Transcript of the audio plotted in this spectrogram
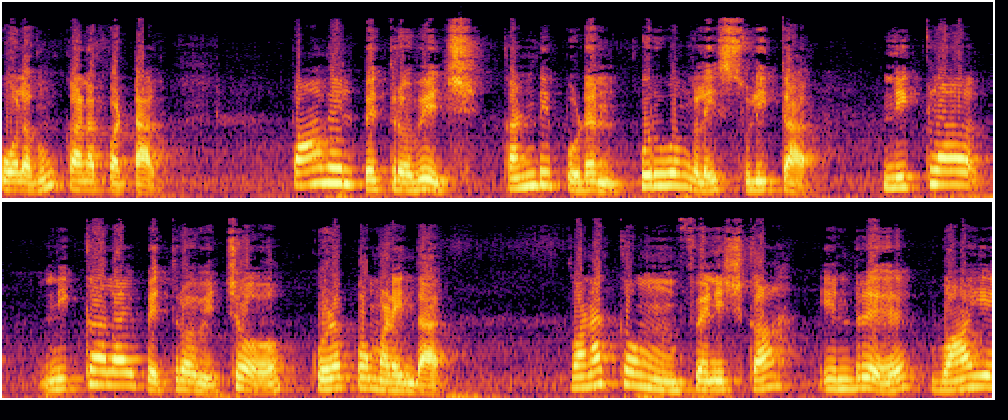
போலவும் காணப்பட்டாள். பாவேல் பெத்ரோவிச் கண்டிப்புடன் புருவங்களை சுளித்தார் நிக்லா நிக்காலாய் பெத்ரோவிச்சோ குழப்பமடைந்தார். வணக்கம் ஃபெனிஷ்கா என்று வாயை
